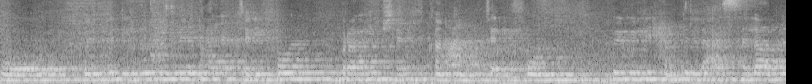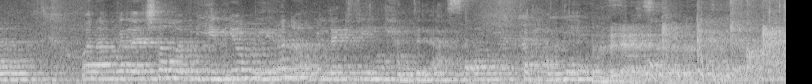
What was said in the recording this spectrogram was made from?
ويقول لي من على التليفون إبراهيم شريف كان على التليفون. ويقول لي الحمد لله على السلامة. وأنا أقول له إن شاء الله بيجي اليوم اللي أنا أقول لك فيه الحمد لله على السلامة. الحمد لله.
